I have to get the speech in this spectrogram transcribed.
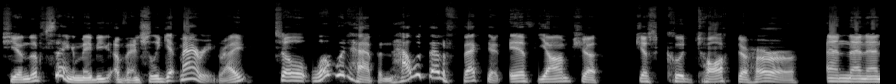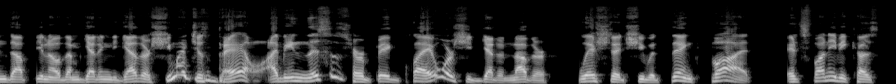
She ended up saying maybe eventually get married, right? So what would happen? How would that affect it if Yamcha just could talk to her and then end up, you know, them getting together? She might just bail. I mean, this is her big play, or she'd get another wish that she would think. But it's funny because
